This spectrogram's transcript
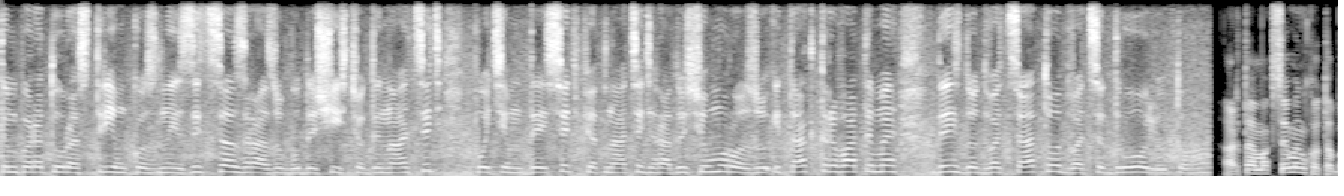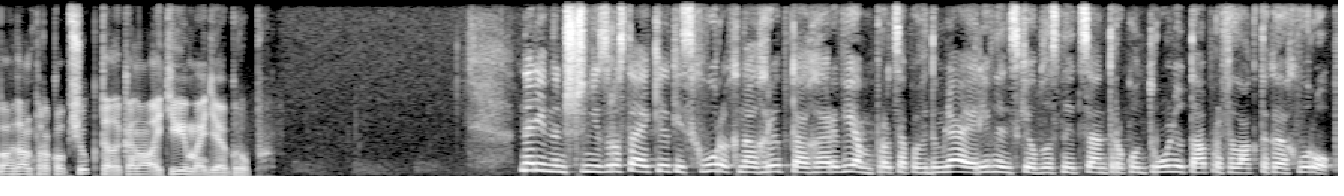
Температура стрімко знизиться. Зразу буде 6-11, потім 10-15 градусів морозу. І так триватиме десь до 20-22 лютого. Артем Максименко та Богдан Прокопчук, телеканал ITV Media Group. На Рівненщині зростає кількість хворих на грип та ГРВІ. Про це повідомляє Рівненський обласний центр контролю та профілактики хвороб.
